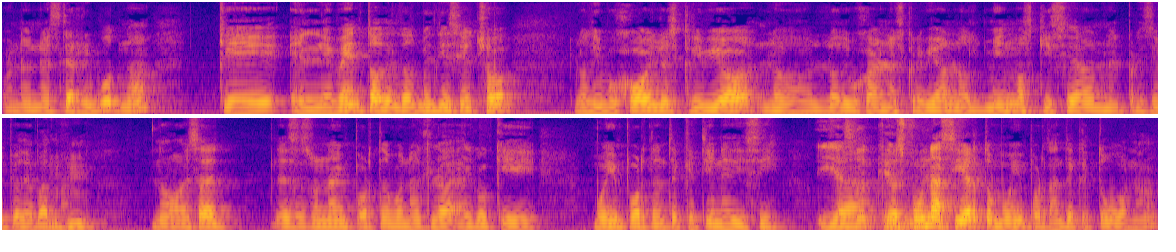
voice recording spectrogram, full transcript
bueno, en este reboot, ¿no? Que el evento del 2018 lo dibujó y lo escribió, lo, lo dibujaron y lo escribieron los mismos que hicieron el principio de Batman, ¿no? Esa, esa es una importante, bueno, es la- algo que muy importante que tiene DC. Y O sea, eso que- es- fue un acierto muy importante que tuvo, ¿no?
